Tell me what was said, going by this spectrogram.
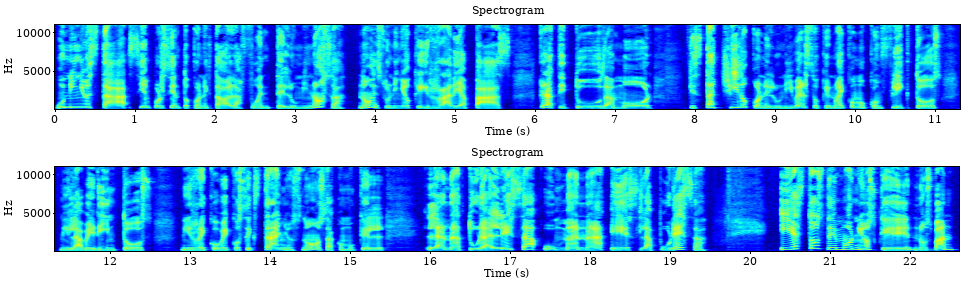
un niño está 100% conectado a la fuente luminosa, ¿no? Es un niño que irradia paz, gratitud, amor, que está chido con el universo, que no hay como conflictos, ni laberintos, ni recovecos extraños, ¿no? O sea, como que la naturaleza humana es la pureza. Y estos demonios que nos van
